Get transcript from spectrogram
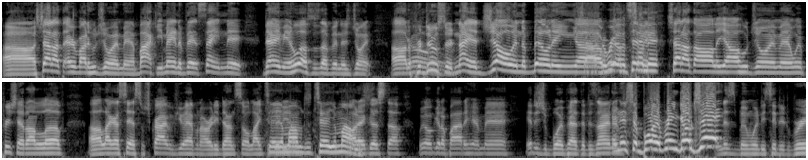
Uh, shout out to everybody who joined, man. Baki, main event, Saint Nick, Damien. Who else was up in this joint? Uh, the Yo. producer, Naya Joe in the building. Uh, real Real timid. Timid. Shout out to all of y'all who joined, man. We appreciate all the love. Uh, like I said, subscribe if you haven't already done so. Like the Tell your mom to tell your mom all that good stuff. We gonna get up out of here, man. It is your boy Pat the Designer, And it's your boy Ringo J. and this has been Windy City Debris.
